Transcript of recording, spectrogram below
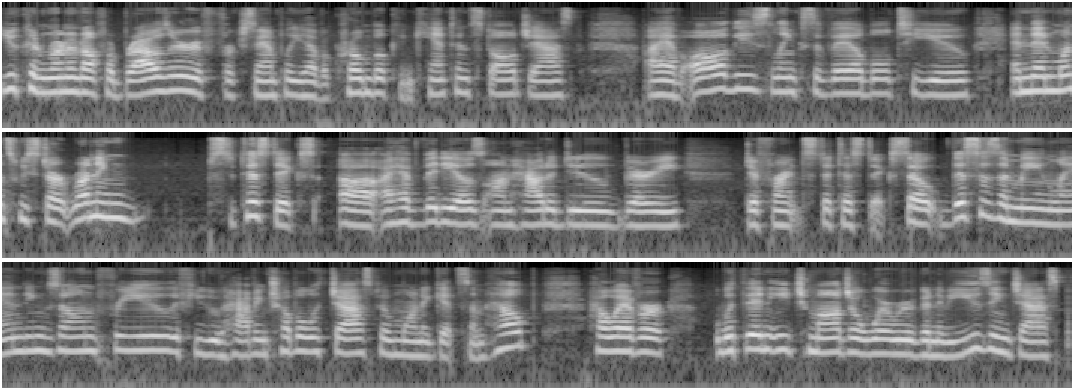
You can run it off a browser if, for example, you have a Chromebook and can't install JASP. I have all these links available to you. And then once we start running statistics, uh, I have videos on how to do very different statistics. So this is a main landing zone for you if you're having trouble with JASP and want to get some help. However, within each module where we're going to be using JASP,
